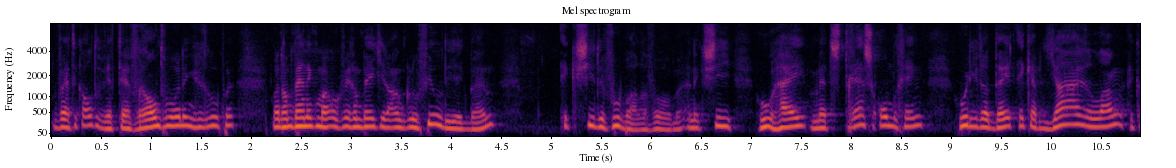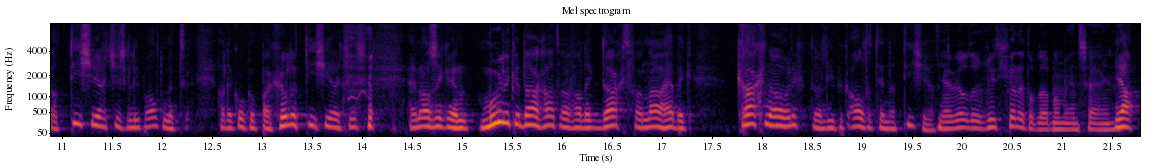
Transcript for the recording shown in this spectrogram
werd ik altijd weer ter verantwoording geroepen. Maar dan ben ik maar ook weer een beetje de anglofiel die ik ben ik zie de voetballer voor me. En ik zie hoe hij met stress omging, hoe hij dat deed. Ik heb jarenlang, ik had t-shirtjes, liep altijd met, had ik ook een paar gulle t-shirtjes. en als ik een moeilijke dag had waarvan ik dacht van nou heb ik kracht nodig, dan liep ik altijd in dat t-shirt. Jij wilde Ruud Gullit op dat moment zijn. Ja,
